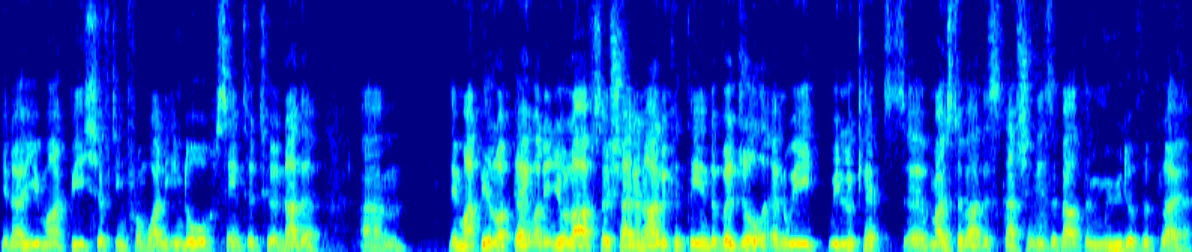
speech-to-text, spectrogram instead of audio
you know, you might be shifting from one indoor center to another. Um, there might be a lot going on in your life. So Shane and I look at the individual, and we we look at uh, most of our discussion is about the mood of the player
